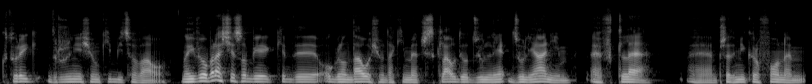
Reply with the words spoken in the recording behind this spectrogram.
której drużynie się kibicowało. No i wyobraźcie sobie, kiedy oglądało się taki mecz z Claudio Giulianim w tle e, przed mikrofonem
